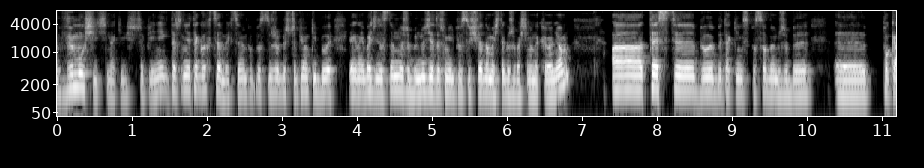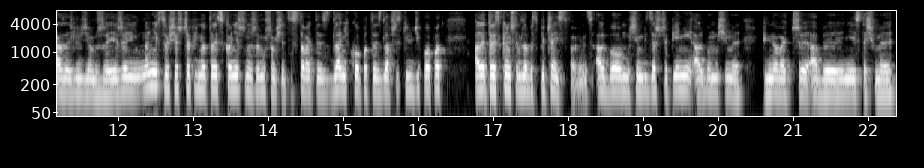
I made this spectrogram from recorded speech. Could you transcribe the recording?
wymusić na jakieś szczepienie i też nie tego chcemy. Chcemy po prostu, żeby szczepionki były jak najbardziej dostępne, żeby ludzie też mieli po prostu świadomość tego, że właśnie one chronią a testy byłyby takim sposobem, żeby e, pokazać ludziom, że jeżeli no nie chcą się szczepić, no to jest konieczne, że muszą się testować, to jest dla nich kłopot, to jest dla wszystkich ludzi kłopot, ale to jest konieczne dla bezpieczeństwa, więc albo musimy być zaszczepieni, albo musimy pilnować, czy aby nie jesteśmy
